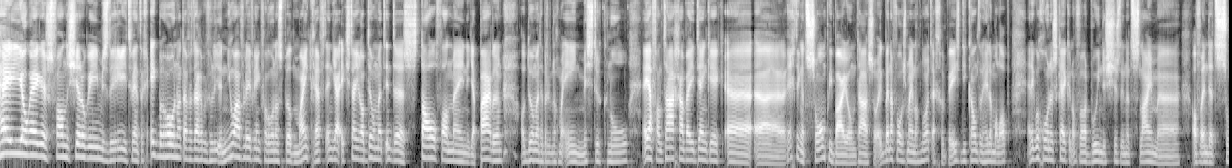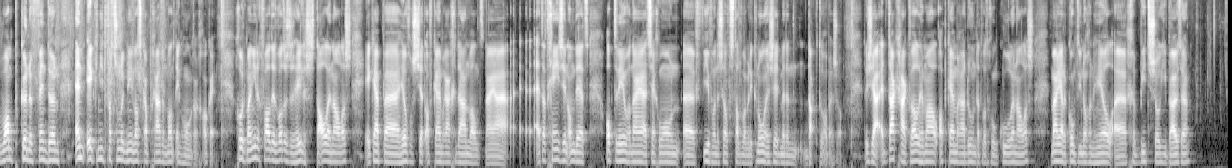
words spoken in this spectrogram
Hey kijkers van Shadow Games 23. Ik ben Ronald en vandaag heb ik voor jullie een nieuwe aflevering van Ronald speelt Minecraft. En ja, ik sta hier op dit moment in de stal van mijn ja, paarden. Op dit moment heb ik nog maar één Mr. Knol. En ja, vandaag gaan wij denk ik uh, uh, richting het Swampy Biome daar zo. Ik ben daar volgens mij nog nooit echt geweest, die kant helemaal op. En ik wil gewoon eens kijken of we wat boeiende shit in het slime uh, of in het swamp kunnen vinden. En ik niet fatsoenlijk Nederlands kan praten, want ik honger. Oké, goed, maar in ieder geval dit wordt dus de hele stal en alles. Ik heb uh, heel veel shit off camera gedaan, want nou ja, het had geen zin om dit op te nemen. Want nou ja, het zijn gewoon uh, vier van dezelfde stad waar de knol in zit met een dak erop en zo. Dus ja, het dak ga ik wel helemaal op camera doen. Dat wordt gewoon cool en alles. Maar ja, er komt hier nog een heel uh, gebied zo hier buiten.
